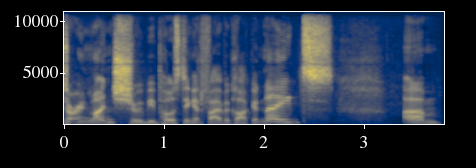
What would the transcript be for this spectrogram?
during lunch? Should we be posting at five o'clock at night? Um,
